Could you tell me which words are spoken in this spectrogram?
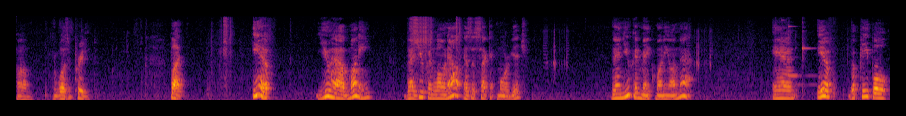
Um, it wasn't pretty. But if you have money that you can loan out as a second mortgage, then you can make money on that. And if the people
